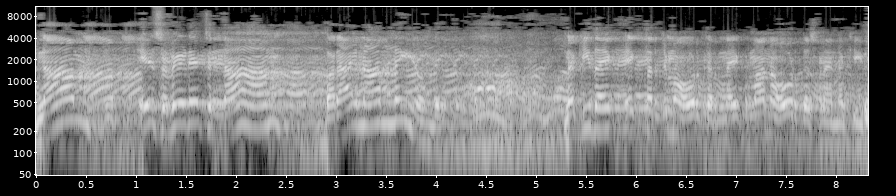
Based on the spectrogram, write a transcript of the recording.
نام، اس ویڑے چ نام برائے نام نہیں ہوندے نقیدہ ایک ایک ترجمہ اور کرنا ایک معنی اور دسنا ہے نقیدہ۔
